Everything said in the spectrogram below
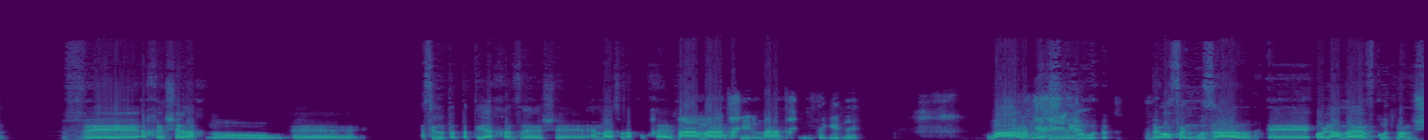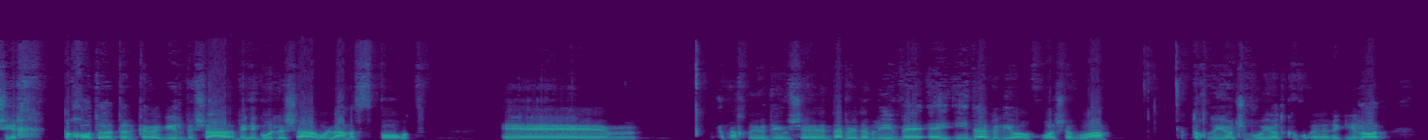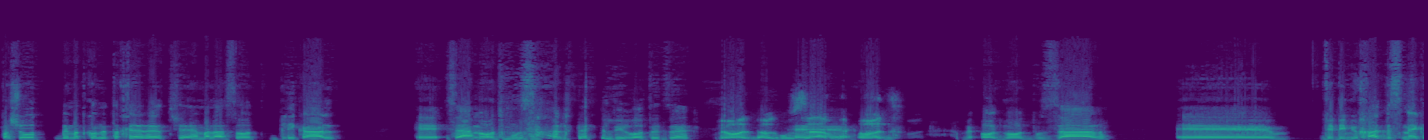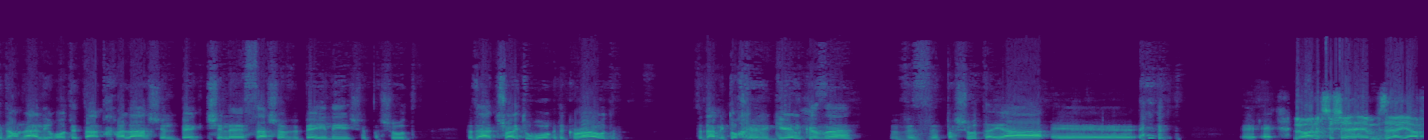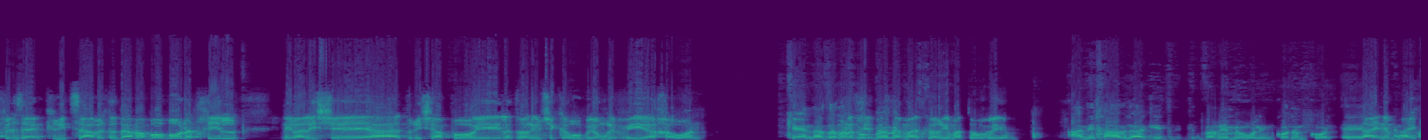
ואחרי שאנחנו אה, עשינו את הפתיח הזה, שאין מה לעשות, אנחנו חייבים... מה, מה נתחיל? מה נתחיל? תגיד לי. וואו, יש כאילו, באופן מוזר, אה, עולם ההיאבקות ממשיך פחות או יותר כרגיל בשער, בניגוד לשאר עולם הספורט. אמ, אנחנו יודעים ש-WWE ו-AEW ערכו השבוע תוכניות שבועיות אה, רגילות, פשוט במתכונת אחרת שאין מה לעשות, בלי קהל. אה, זה היה מאוד מוזר לראות את זה. מאוד מאוד מוזר, אה, מאוד. מאוד מאוד מוזר. ובמיוחד בסמקדאון, היה לראות את ההתחלה של, בק, של אה, סאשה וביילי, שפשוט, אתה יודע, try to work the crowd, אתה יודע, מתוך הרגל כזה, וזה פשוט היה... אה, אה, לא, אני חושב שזה היה אפילו, זה היה עם קריצה, אבל אתה יודע מה, בואו בוא נתחיל, נראה לי שהדרישה פה היא לדברים שקרו ביום רביעי האחרון. כן, אז אנחנו באמת... בואו נתחיל דווקא מהדברים הטובים. אני חייב להגיד דברים מעולים. קודם כל, Dynamite.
